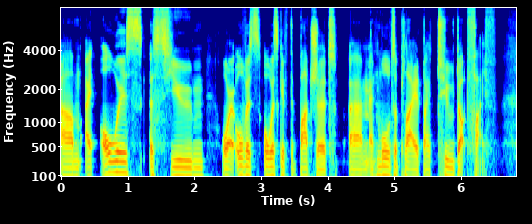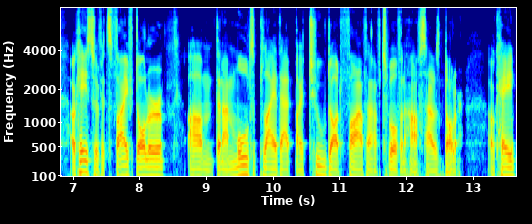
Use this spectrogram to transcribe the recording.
um, I always assume or I always always give the budget um, and multiply it by two point five. Okay, so if it's $5, um, then I multiply that by 2.5 and I have $12,500. Okay,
